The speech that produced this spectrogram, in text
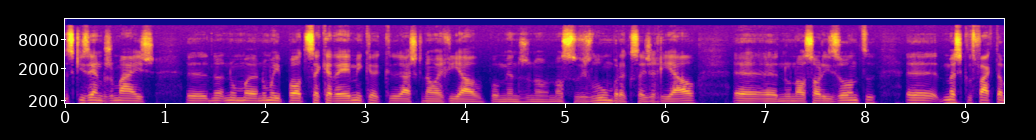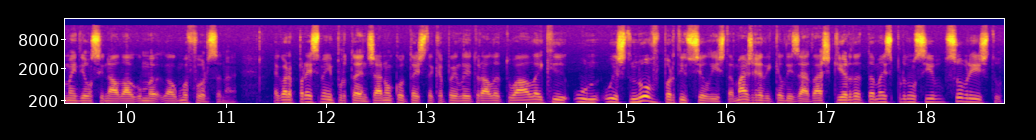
se quisermos mais uh, numa, numa hipótese académica, que acho que não é real, pelo menos não, não se vislumbra que seja real uh, no nosso horizonte, mas que de facto também deu um sinal de alguma, de alguma força. Não é? Agora, parece-me importante, já no contexto da campanha eleitoral atual, é que o, este novo Partido Socialista, mais radicalizado à esquerda, também se pronuncie sobre isto.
